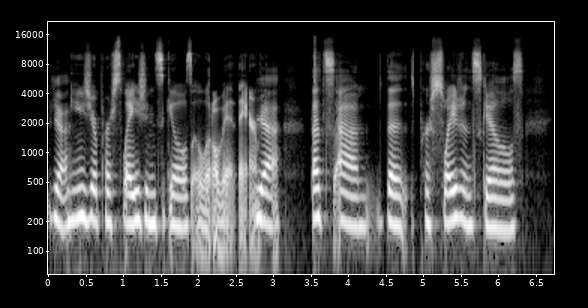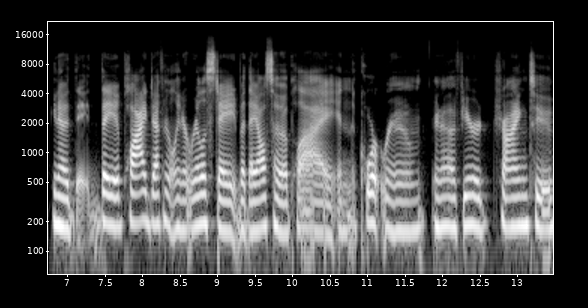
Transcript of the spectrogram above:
Yeah. use your persuasion skills a little bit there. Yeah. That's um, the persuasion skills. You know, they, they apply definitely to real estate, but they also apply in the courtroom. You know, if you're trying to,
